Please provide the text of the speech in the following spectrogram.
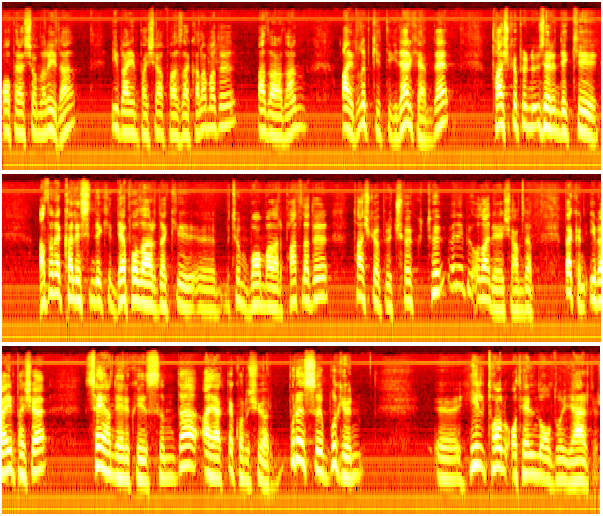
operasyonlarıyla İbrahim Paşa fazla kalamadı. Adana'dan ayrılıp gitti giderken de Taşköprü'nün üzerindeki Adana Kalesi'ndeki depolardaki e, bütün bombalar patladı. Taşköprü çöktü. Öyle bir olay da yaşandı. Bakın İbrahim Paşa Seyhan Nehri kıyısında ayakta konuşuyor. Burası bugün Hilton Otel'in olduğu yerdir.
